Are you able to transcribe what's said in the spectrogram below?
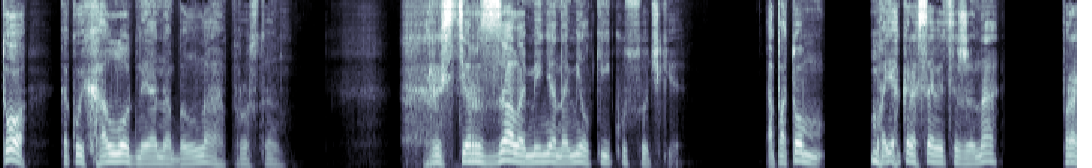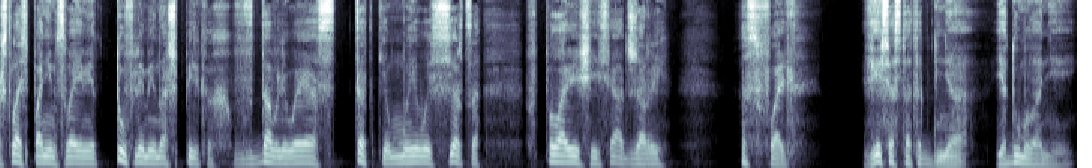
То, какой холодной она была, просто растерзала меня на мелкие кусочки. А потом моя красавица-жена прошлась по ним своими туфлями на шпильках, вдавливая остатки моего сердца в плавящийся от жары асфальт. Весь остаток дня я думал о ней.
